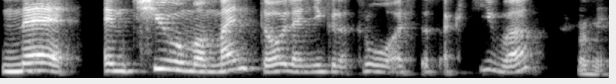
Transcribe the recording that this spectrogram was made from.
ne en ciu momento la nigra truo estas activa, okay.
